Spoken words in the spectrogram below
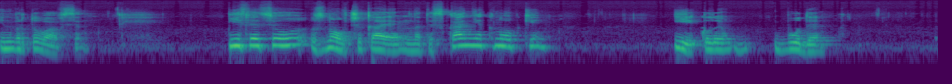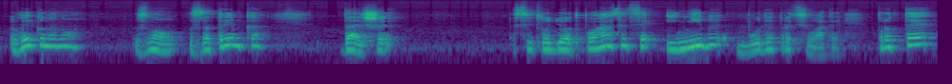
інвертувався. Після цього знов чекаємо натискання кнопки. І коли буде виконано, знову затримка, далі світлодіод погаситься і ніби буде працювати. Проте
